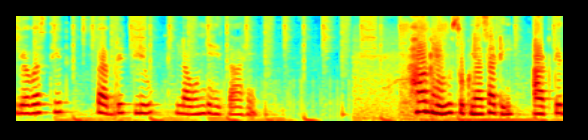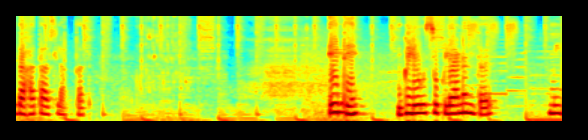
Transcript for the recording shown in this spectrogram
व्यवस्थित फॅब्रिक ग्ल्यू लावून घ्यायचा आहे. हा ग्ल्यू सुकण्यासाठी आठ ते दहा तास लागतात. येथे ग्ल्यू सुकल्यानंतर मी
